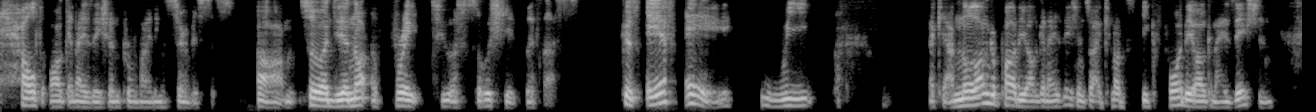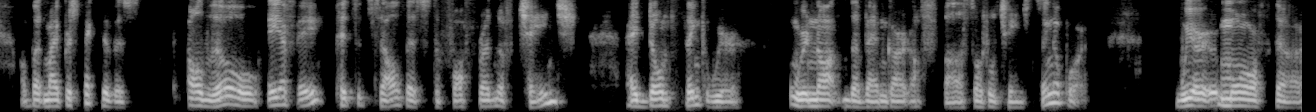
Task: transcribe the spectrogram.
health organization providing services. Um, so they're not afraid to associate with us because AFA we okay i'm no longer part of the organization so i cannot speak for the organization but my perspective is although afa pits itself as the forefront of change i don't think we're we're not the vanguard of uh, social change in singapore we are more of the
